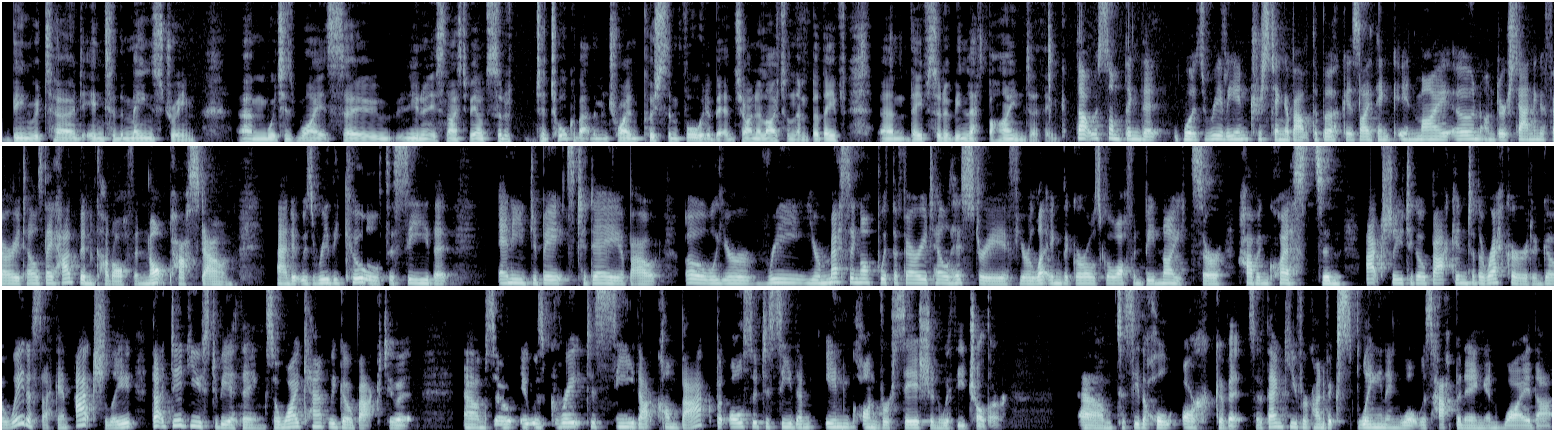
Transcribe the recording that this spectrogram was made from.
been returned into the mainstream. Um, which is why it's so you know it's nice to be able to sort of to talk about them and try and push them forward a bit and shine a light on them. But they've um, they've sort of been left behind. I think that was something that was really interesting about the book. Is I think in my own understanding of fairy tales, they had been cut off and not passed down, and it was really cool to see that any debates today about oh well you're re you're messing up with the fairy tale history if you're letting the girls go off and be knights or having quests and actually to go back into the record and go wait a second actually that did used to be a thing so why can't we go back to it um, so it was great to see that come back but also to see them in conversation with each other um, to see the whole arc of it so thank you for kind of explaining what was happening and why that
